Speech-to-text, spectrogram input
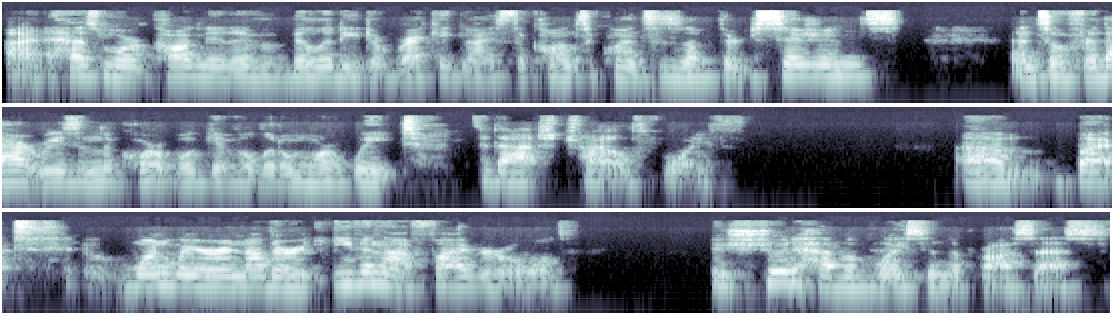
uh, has more cognitive ability to recognize the consequences of their decisions. And so, for that reason, the court will give a little more weight to that child's voice. Um, but one way or another, even that five year old should have a voice in the process,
